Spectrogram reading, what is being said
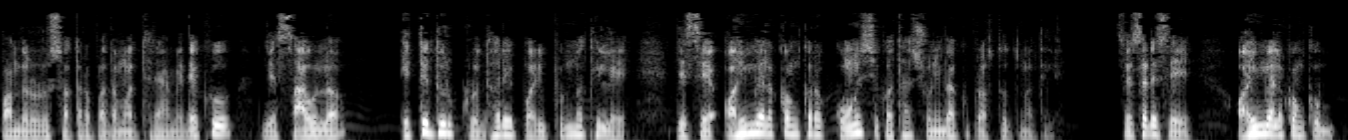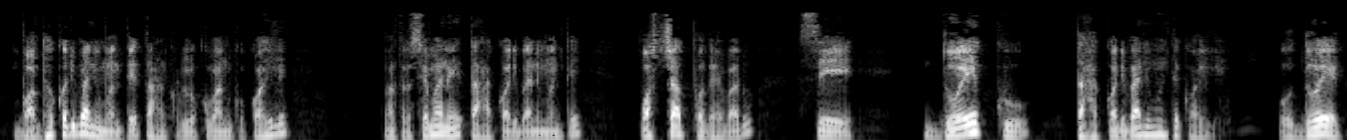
ପନ୍ଦରରୁ ସତର ପଦ ମଧ୍ୟରେ ଆମେ ଦେଖୁ ଯେ ସାଉଲ ଏତେ ଦୂର କ୍ରୋଧରେ ପରିପୂର୍ଣ୍ଣ ଥିଲେ ଯେ ସେ ଅହିମେଲକଙ୍କର କୌଣସି କଥା ଶୁଣିବାକୁ ପ୍ରସ୍ତୁତ ନଥିଲେ ଶେଷରେ ସେ ଅହିମେଲକଙ୍କୁ ବଧ କରିବା ନିମନ୍ତେ ତାହାଙ୍କର ଲୋକମାନଙ୍କୁ କହିଲେ ମାତ୍ର ସେମାନେ ତାହା କରିବା ନିମନ୍ତେ ପଶ୍ଚାତପଦ ହେବାରୁ ସେ ଦୋଏଗ୍କୁ ତାହା କରିବା ନିମନ୍ତେ କହିଲେ ଓ ଦୋଏଗ୍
